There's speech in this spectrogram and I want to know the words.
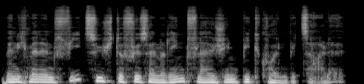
wenn ich meinen Viehzüchter für sein Rindfleisch in Bitcoin bezahle.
